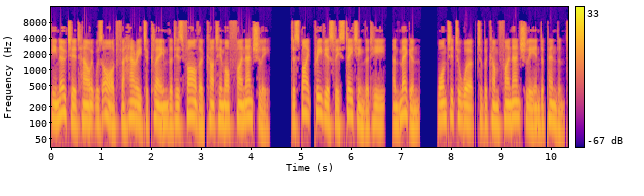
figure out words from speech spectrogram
He noted how it was odd for Harry to claim that his father cut him off financially, despite previously stating that he, and Meghan, wanted to work to become financially independent.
